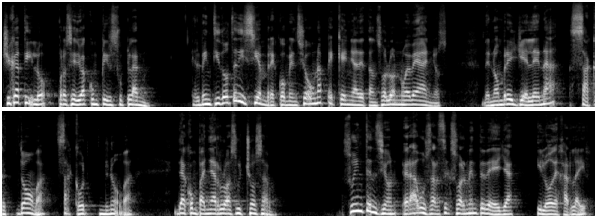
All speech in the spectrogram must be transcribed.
Chikatilo procedió a cumplir su plan. El 22 de diciembre convenció a una pequeña de tan solo nueve años, de nombre Yelena Sakotnova, Sakotnova, de acompañarlo a su choza. Su intención era abusar sexualmente de ella y luego dejarla ir.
